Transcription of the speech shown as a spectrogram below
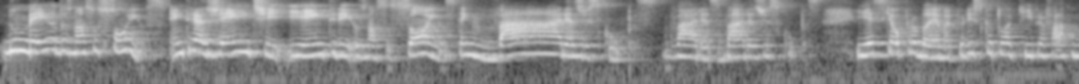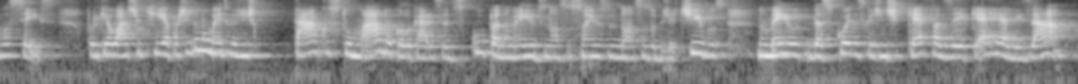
no meio dos nossos sonhos. Entre a gente e entre os nossos sonhos tem várias desculpas, várias, várias desculpas. E esse é o problema, é por isso que eu tô aqui para falar com vocês, porque eu acho que a partir do momento que a gente tá acostumado a colocar essa desculpa no meio dos nossos sonhos, dos nossos objetivos, no meio das coisas que a gente quer fazer, quer realizar,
